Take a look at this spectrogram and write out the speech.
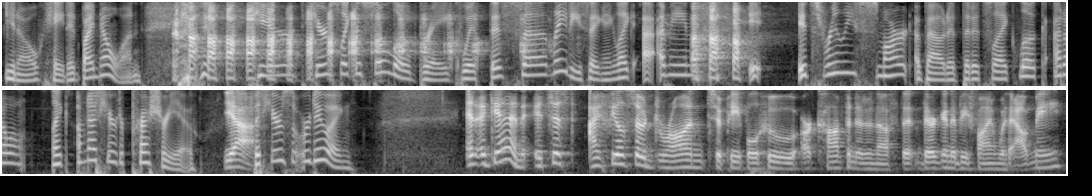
you know, hated by no one. Here, here's like a solo break with this uh, lady singing. Like, I, I mean, it, it's really smart about it that it's like, look, I don't like, I'm not here to pressure you, yeah but here's what we're doing. And again, it's just I feel so drawn to people who are confident enough that they're going to be fine without me.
